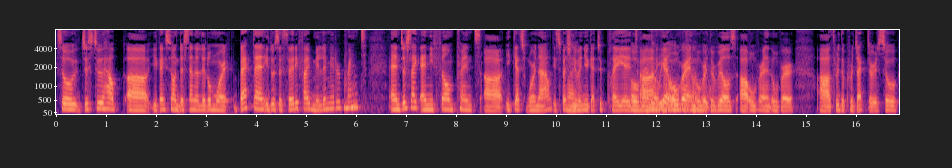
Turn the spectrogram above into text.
So just to help uh, you guys to understand a little more, back then it was a 35 millimeter Mm-hmm. print. And just like any film print, uh, it gets worn out, especially Right. when you get to play it Over. uh, yeah, over and over the reels, uh, over and over uh, through the projectors. So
